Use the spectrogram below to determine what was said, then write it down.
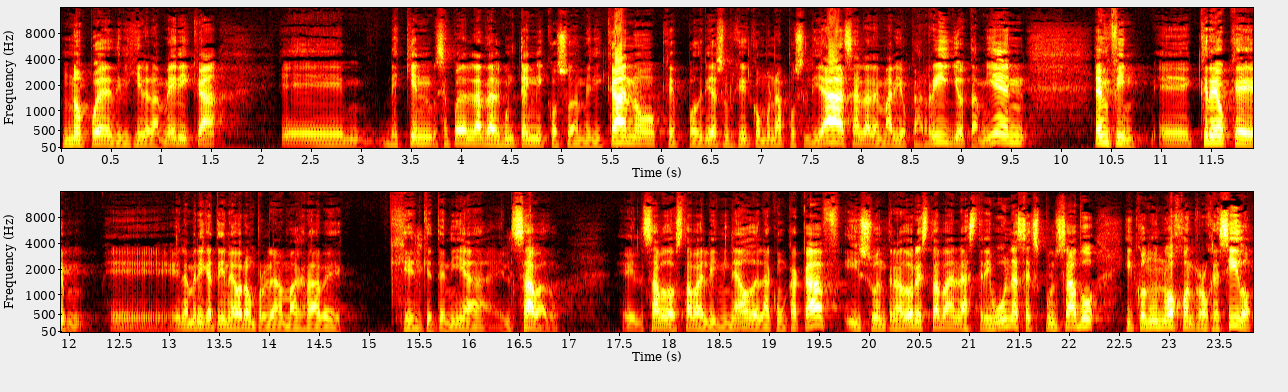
no puede dirigir el América. eh, de quién se puede hablar de algún técnico sudamericano que podría surgir como una posibilidad, se habla de Mario Carrillo también. En fin, eh, creo que eh, el América tiene ahora un problema más grave que el que tenía el sábado. El sábado estaba eliminado de la CONCACAF y su entrenador estaba en las tribunas expulsado y con un ojo enrojecido.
